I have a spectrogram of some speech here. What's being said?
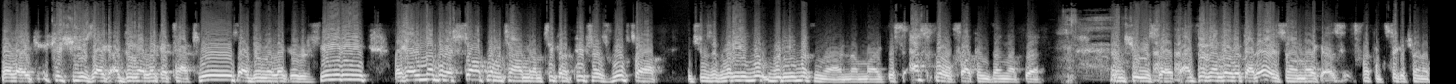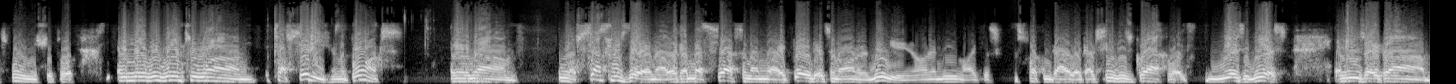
But like because she was like I do not like her tattoos. I do not like her graffiti. Like I remember I stopped one time and I'm taking a picture of this rooftop. And she was like, "What are you What are you looking at?" And I'm like, "This Espo fucking thing up there." And she was like, "I don't know what that is." And I'm like, "I was fucking sick of trying to explain this shit to her." And then we went to um, Tuff City in the Bronx, and um, you know, Seth was there. And I like I met Seth, and I'm like, "Dude, it's an honor to meet you." You know what I mean? Like this this fucking guy. Like I've seen his graph like years and years. And he was like, um,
